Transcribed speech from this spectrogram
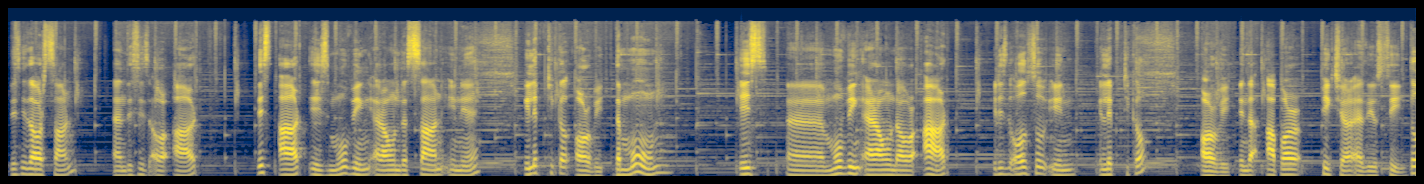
this is our sun and this is our earth. This earth is moving around the sun in a elliptical orbit. The moon is uh, moving around our earth. It is also in elliptical orbit in the upper picture as you see. So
